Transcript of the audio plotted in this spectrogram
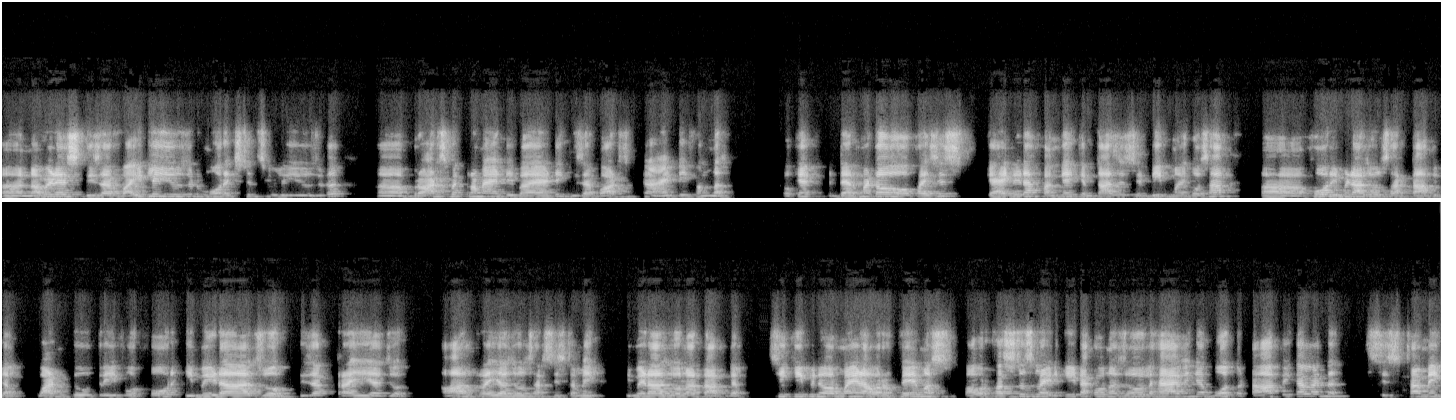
Uh, nowadays, these are widely used, more extensively used. Uh, broad spectrum antibiotic, these are broad spectrum antifungal. Okay, dermatophysis, candida fungi can cause a deep mycosa. Uh, four imidazoles are topical. One, two, three, four. Four imidazole. These are triazole. All triazoles are systemic. Imidazole are topical. See, keep in your mind our famous, our first slide, ketoconazole having a both topical and systemic.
